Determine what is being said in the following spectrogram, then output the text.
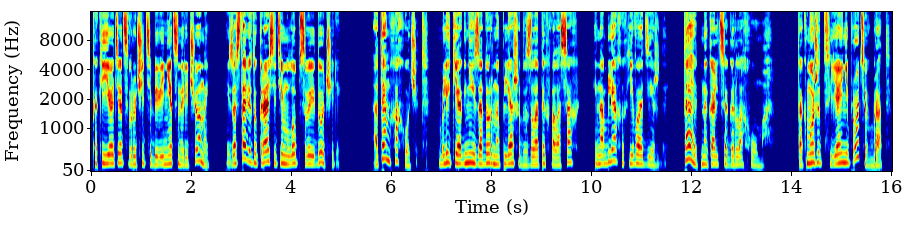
как ее отец вручит тебе венец нареченный и заставит украсить им лоб своей дочери». А Тем хохочет. Блики огней задорно пляшут в золотых волосах и на бляхах его одежды. Тают на кольце горлохума. «Так, может, я и не против, брат?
